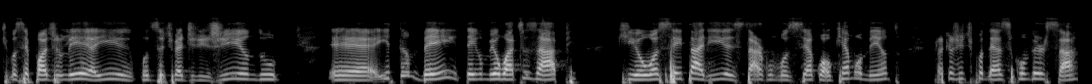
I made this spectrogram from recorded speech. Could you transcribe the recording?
que você pode ler aí quando você estiver dirigindo. É, e também tem o meu WhatsApp, que eu aceitaria estar com você a qualquer momento, para que a gente pudesse conversar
